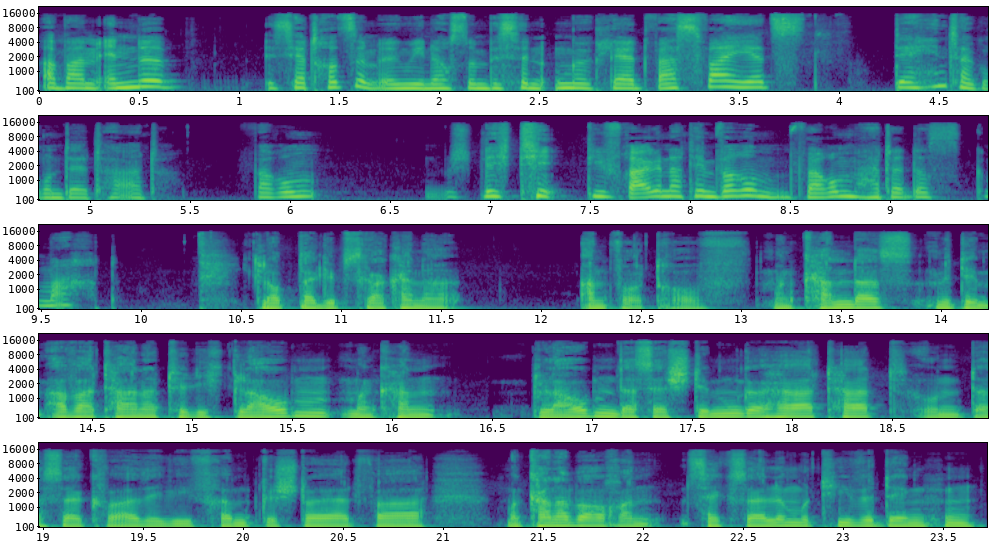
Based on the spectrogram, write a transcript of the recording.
Aber am Ende ist ja trotzdem irgendwie noch so ein bisschen ungeklärt, was war jetzt der Hintergrund der Tat? Warum schlicht die, die Frage nach dem Warum? Warum hat er das gemacht? Ich glaube, da gibt's gar keine Antwort drauf. Man kann das mit dem Avatar natürlich glauben. Man kann glauben, dass er Stimmen gehört hat und dass er quasi wie fremdgesteuert war. Man kann aber auch an sexuelle Motive denken.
